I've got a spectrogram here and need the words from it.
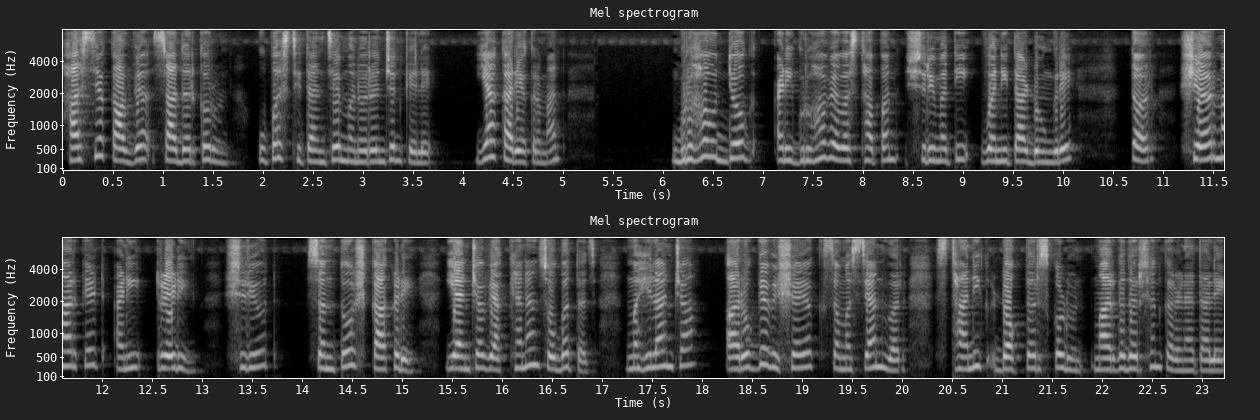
हास्य काव्य सादर करून उपस्थितांचे मनोरंजन केले. या कार्यक्रमात गृहउद्योग आणि गृहव्यवस्थापन श्रीमती वनिता डोंगरे तर शेअर मार्केट आणि ट्रेडिंग श्रीयुत संतोष काकडे यांच्या व्याख्यानांसोबतच महिलांच्या आरोग्यविषयक समस्यांवर स्थानिक डॉक्टर्सकडून मार्गदर्शन करण्यात आले.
